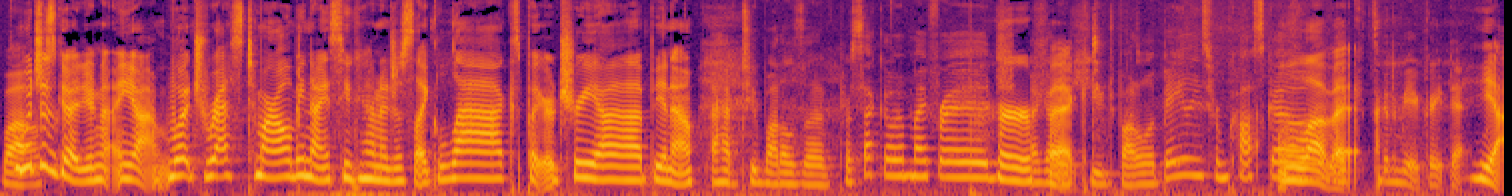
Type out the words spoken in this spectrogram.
Well Which is good. You're not, yeah. Which rest tomorrow will be nice. You can kind of just like lax, put your tree up, you know. I have two bottles of Prosecco in my fridge. I got a Perfect. huge bottle of Bailey's from Costco. Love Like, it. It's gonna be a great day. Yeah.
